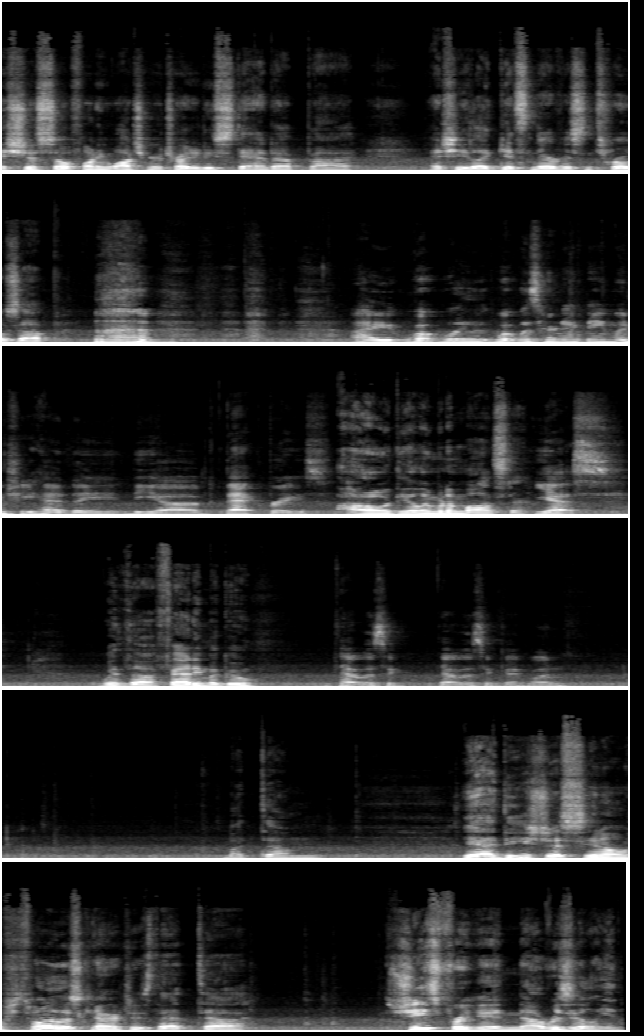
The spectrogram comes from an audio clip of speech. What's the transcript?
it's just so funny watching her try to do stand up, uh, and she like gets nervous and throws up. Um, I what was what was her nickname when she had the the uh, back brace? oh, the aluminum monster Yes, with uh, Fatty Magoo. that was a that was a good one. But um, yeah, Dee's just you know she's one of those characters that uh, she's friggin' uh, resilient.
